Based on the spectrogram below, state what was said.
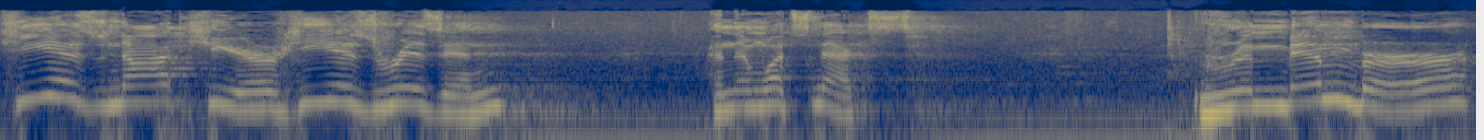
He is not here, he is risen. And then what's next? Remember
